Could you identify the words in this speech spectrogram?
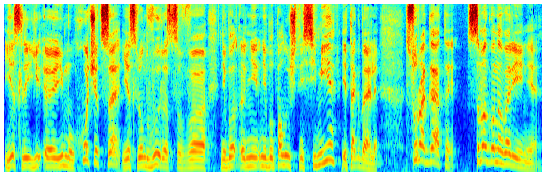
если э, ему хочется, если он вырос в неблагополучной семье и так далее. Суррогаты, самогоноварение,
